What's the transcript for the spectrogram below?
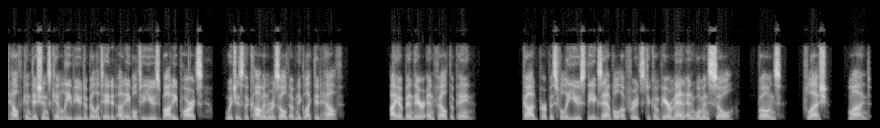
health conditions can leave you debilitated unable to use body parts, which is the common result of neglected health. I have been there and felt the pain. God purposefully used the example of fruits to compare man and woman's soul, bones, flesh, mind.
